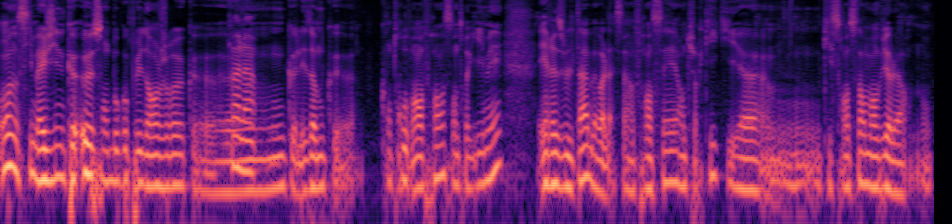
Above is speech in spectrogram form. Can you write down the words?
on s'imagine que eux sont beaucoup plus dangereux que, Voilà. que les hommes que qu'on trouve en France entre guillemets. Et résultat, bah voilà, c'est un Français en Turquie qui euh, qui se transforme en violeur. Donc,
